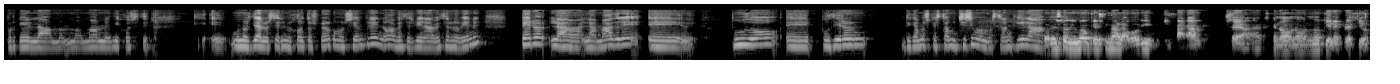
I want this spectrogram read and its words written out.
porque la mamá me dijo que eh, unos días los tienes mejor, otros peor, como siempre, ¿no? A veces vienen, a veces no vienen, pero la, madre eh, pudo, eh, pudieron, digamos que está muchísimo más tranquila. Por eso digo que es una labor impagable, o sea, es que no, no, no tiene precio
